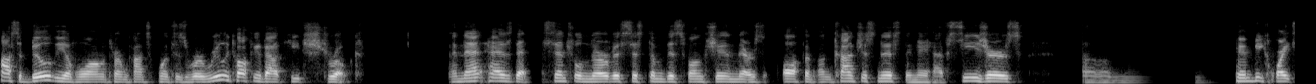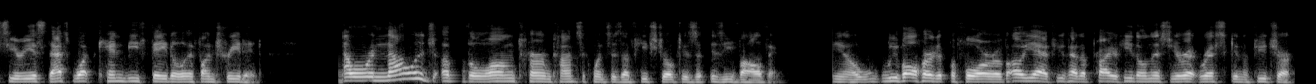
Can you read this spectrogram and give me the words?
possibility of long term consequences, we're really talking about heat stroke. And that has that central nervous system dysfunction. There's often unconsciousness. They may have seizures. Um, can be quite serious. That's what can be fatal if untreated. Our knowledge of the long term consequences of heat stroke is, is evolving. You know, we've all heard it before of, oh, yeah, if you had a prior heat illness, you're at risk in the future.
